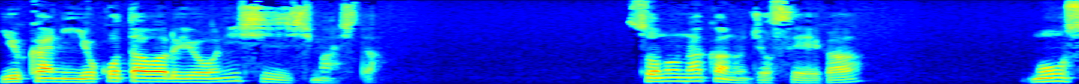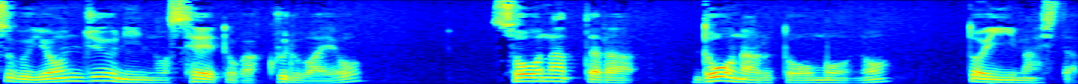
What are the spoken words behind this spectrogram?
床に横たわるように指示しました。その中の女性が、もうすぐ40人の生徒が来るわよ。そうなったらどうなると思うの？と言いました。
